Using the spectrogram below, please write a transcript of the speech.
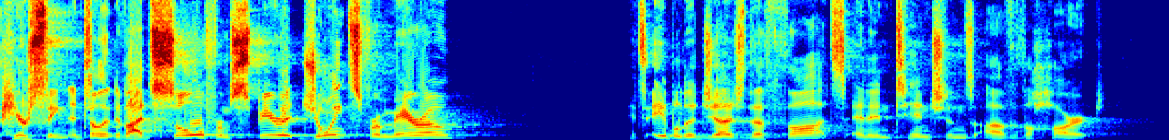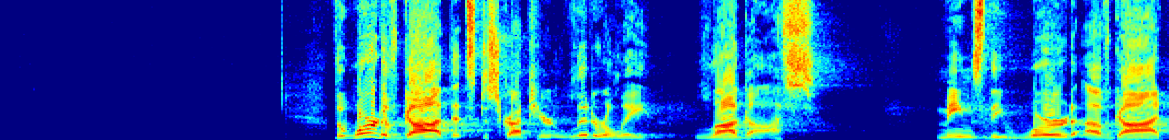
piercing until it divides soul from spirit, joints from marrow. It's able to judge the thoughts and intentions of the heart. The word of God that's described here, literally, logos, means the word of God.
